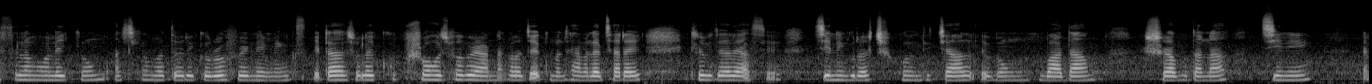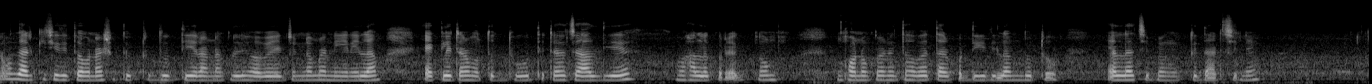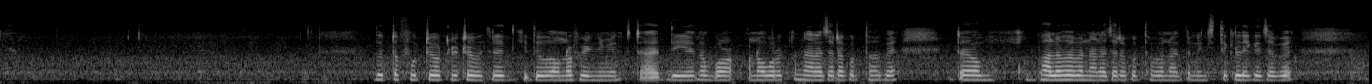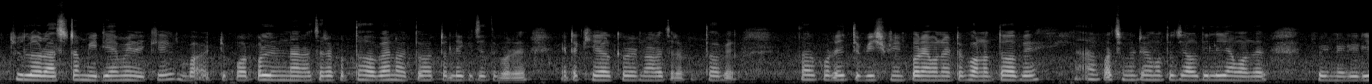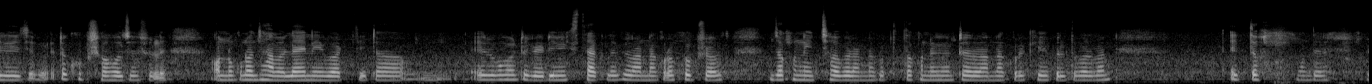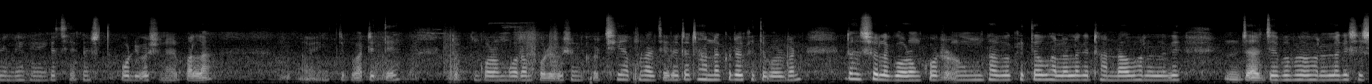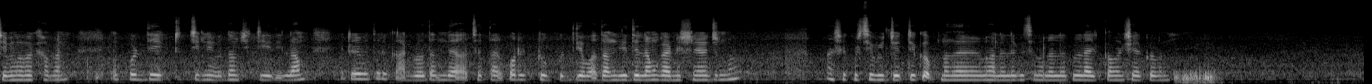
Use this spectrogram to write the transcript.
আসসালামু আলাইকুম। আজকে আমরা তৈরি করব ফ্রেন্ডি মিক্স এটা আসলে খুব সহজভাবে রান্না করা যায়, কোনো ঝামেলা ছাড়াই। এটার ভিতরে আছে চিনি গুঁড়া, সুগন্ধি, চাল এবং বাদাম, সাবুদানা, চিনি। এর মধ্যে আর কিছু দিতে হবে না, শুধু একটু দুধ দিয়ে রান্না করলে হবে। এর জন্য আমরা নিয়ে নিলাম এক লিটার মতো দুধ। এটা চাল দিয়ে ভালো করে একদম ঘন করে নিতে হবে। তারপর দিয়ে দিলাম দুটো এলাচ এবং একটি দারচিনি। দুধটা ফুটে উঠলে এটার ভিতরে দিয়ে দেবো, আমরা ফিরনি মিক্সটা দিয়ে অনবরত নাড়াচাড়া করতে হবে। এটা খুব ভালোভাবে নাড়াচাড়া করতে হবে, নয়তো নিচ থেকে লেগে যাবে। চুলো রাসটা মিডিয়ামে রেখে বা একটু পরপর নাড়াচাড়া করতে হবে, নয়তো একটা লেগে যেতে পারে। এটা খেয়াল করে নাড়াচাড়া করতে হবে। তারপরে একটু বিশ মিনিট পরে এমন একটা ঘনত্ব হবে। আর পাঁচ মিনিটের মতো জল দিলেই আমাদের ফিরনি রেডি হয়ে যাবে। এটা খুব সহজ আসলে। অন্য কোনো ঝামেলায় নেই বাড়তি এটা এরকম একটা রেডিমিক্স থাকলে তো রান্না করা খুব সহজ। যখন ইচ্ছা হবে রান্না করতে, তখন একটা রান্না করে খেয়ে ফেলতে পারবেন। এই তো আমাদের ফিরনি হয়ে গেছে, এখানে শুধু পরিবেশনের পালা। আমি একটি বাটিতে গরম গরম পরিবেশন করছি। আপনারা চাইলে এটা ঠান্ডা করেও খেতে পারবেন। এটা আসলে গরম গরমভাবেও খেতেও ভালো লাগে, ঠান্ডাও ভালো লাগে। যার যেভাবে ভালো লাগে সে সেভাবে খাবেন। উপর দিয়ে একটু চিনি বাদাম ছিটিয়ে দিলাম। এটার ভিতরে কাঠবাদাম দেওয়া আছে। তারপর একটু উপর দিয়ে বাদাম দিয়ে দিলাম গার্নিশিংয়ের জন্য। আশা করছি ভিডিওটি আপনাদের ভালো লেগেছে। ভালো লাগলে লাইক, কমেন্ট, শেয়ার করবেন।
